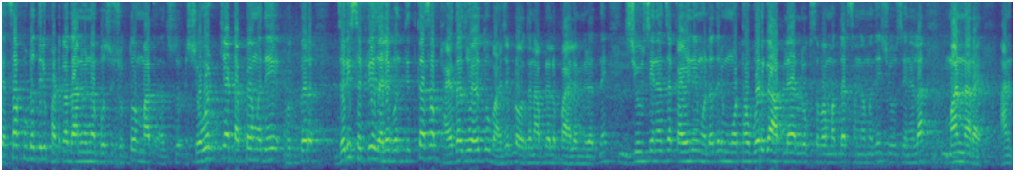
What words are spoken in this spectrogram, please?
त्याचा कुठंतरी फटका दानवेंना बसू शकतो. मात्र श- शेवटच्या टप्प्यामध्ये खोतकर जरी सक्रिय झाले पण तितकासा फायदा जो आहे तो भाजपला होताना आपल्याला पाहायला मिळत नाही. शिवसेनेचा काही नाही म्हटलं तरी मोठा वर्ग आपल्या लोकसभा मतदारसंघामध्ये शिवसेनेला मानणार आहे. आणि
